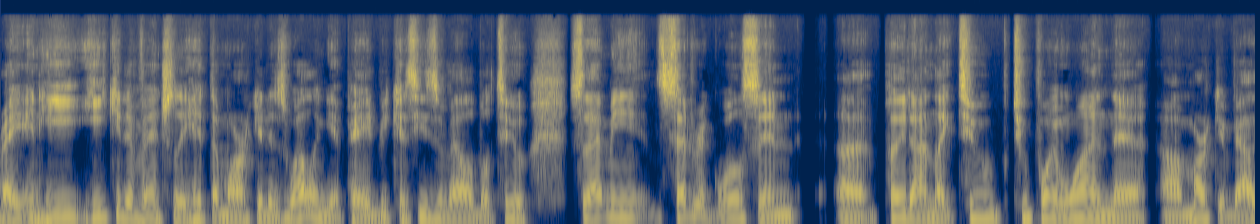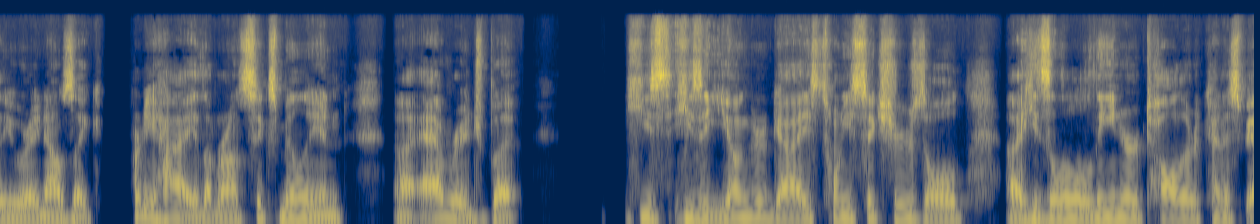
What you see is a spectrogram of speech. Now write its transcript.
right? And he he could eventually hit the market as well and get paid because he's available too. So that means Cedric Wilson uh, played on like two two point one. The uh, market value right now is like pretty high, around six million uh, average, but. He's he's a younger guy. He's 26 years old. Uh, he's a little leaner, taller, kind of speed.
